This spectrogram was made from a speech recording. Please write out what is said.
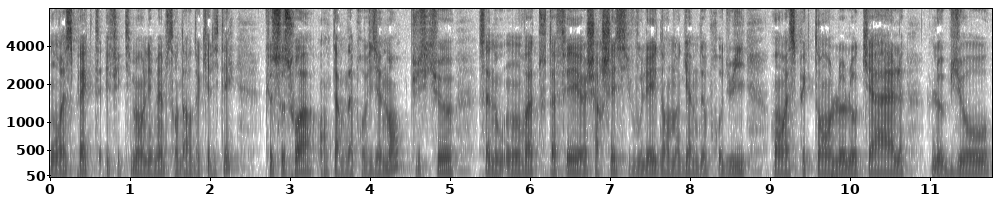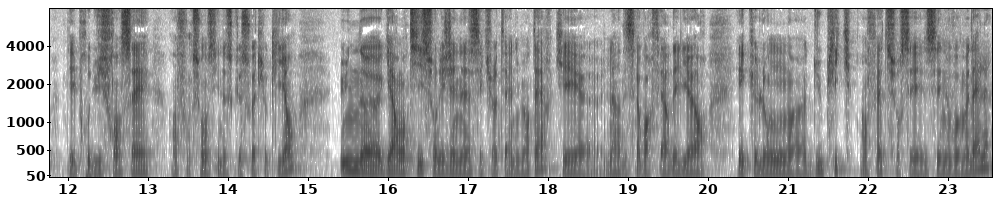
On respecte effectivement les mêmes standards de qualité, que ce soit en termes d'approvisionnement, puisque ça nous, on va tout à fait euh, chercher, si vous voulez, dans nos gammes de produits, en respectant le local, le bio, des produits français, en fonction aussi de ce que souhaite le client. Une euh, garantie sur l'hygiène et la sécurité alimentaire, qui est euh, l'un des savoir-faire d'Elior et que l'on duplique en fait sur ces, nouveaux modèles.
